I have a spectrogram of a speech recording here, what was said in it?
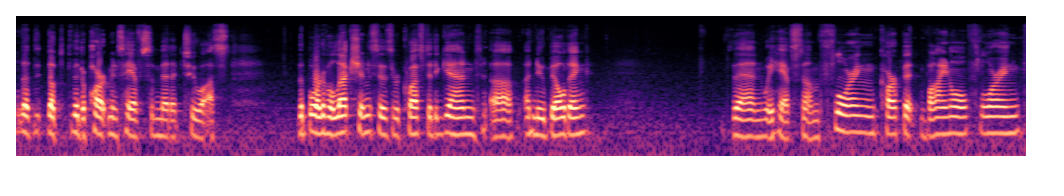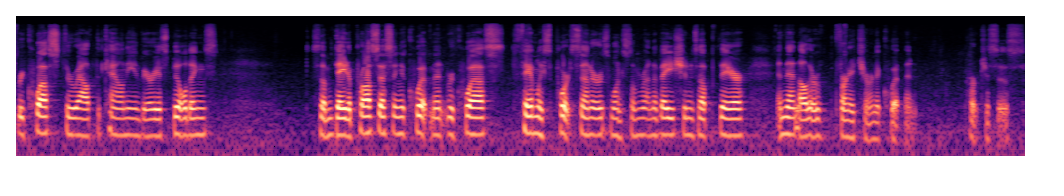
that the, the departments have submitted to us. The Board of Elections has requested again, uh, a new building. Then we have some flooring, carpet, vinyl flooring requests throughout the county in various buildings. Some data processing equipment requests, family support centers want some renovations up there, and then other furniture and equipment purchases.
